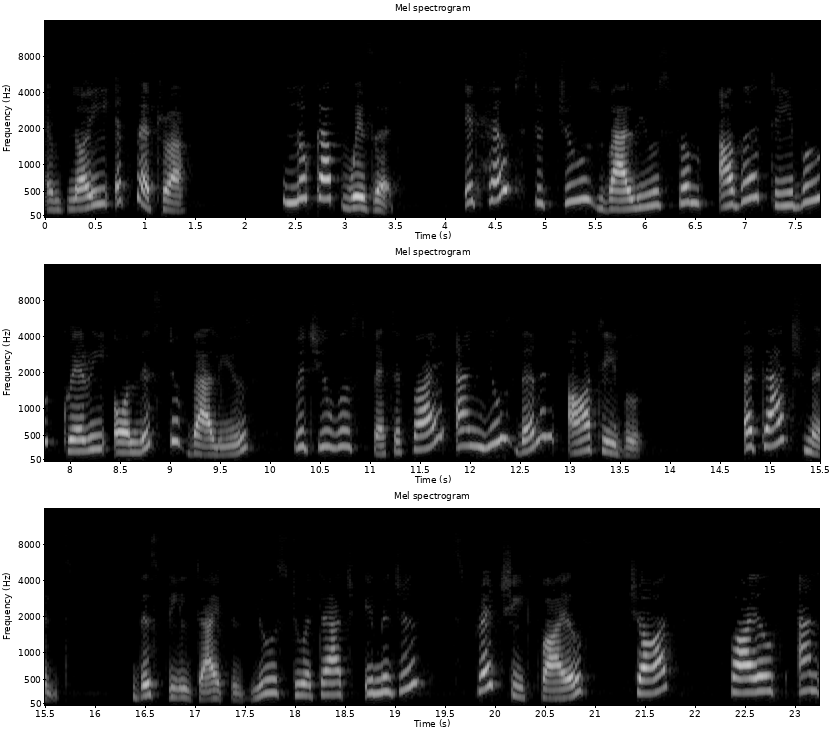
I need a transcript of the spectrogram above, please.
employee, etc. Lookup wizard. It helps to choose values from other table, query or list of values which you will specify and use them in R table. Attachment. This field type is used to attach images, spreadsheet files, charts, files and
